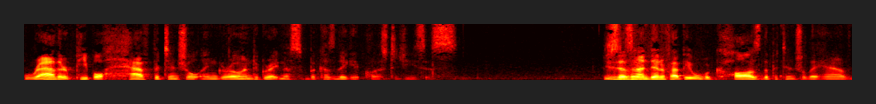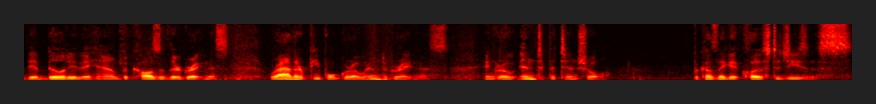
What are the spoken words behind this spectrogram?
Rather, people have potential and grow into greatness because they get close to Jesus. Jesus doesn't identify people because the potential they have, the ability they have, because of their greatness. Rather, people grow into greatness and grow into potential because they get close to Jesus.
